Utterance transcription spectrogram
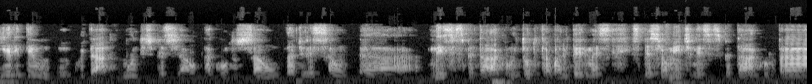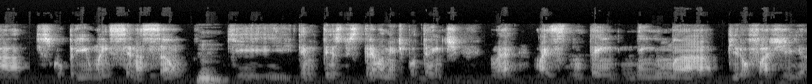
E ele tem um, um, cuidado muito especial na condução, da direção uh, nesse espetáculo, em todo o trabalho dele, mas especialmente nesse espetáculo, para descobrir uma encenação hum. que tem um texto extremamente potente, não é? mas não tem nenhuma pirofagia,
